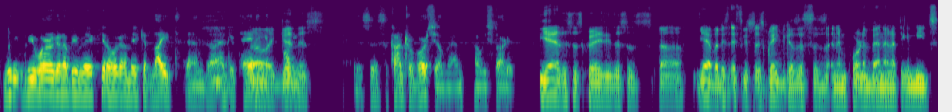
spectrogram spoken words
we we were gonna be make you know we're gonna make it light and uh, entertaining. oh my and funny. goodness This is controversial, man. How we started. Yeah this is crazy this is uh yeah but it's, it's it's it's great because this is an important event and i think it needs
